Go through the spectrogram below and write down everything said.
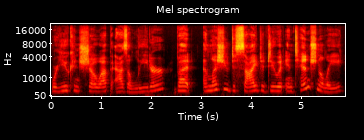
where you can show up as a leader, but unless you decide to do it intentionally,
